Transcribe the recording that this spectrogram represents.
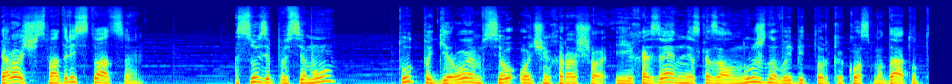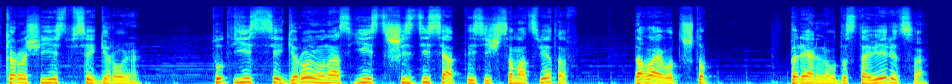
Короче, смотри ситуацию. Судя по всему, тут по героям все очень хорошо. И хозяин мне сказал, нужно выбить только Космо. Да, тут, короче, есть все герои. Тут есть все герои. У нас есть 60 тысяч самоцветов. Давай вот, чтобы реально удостовериться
